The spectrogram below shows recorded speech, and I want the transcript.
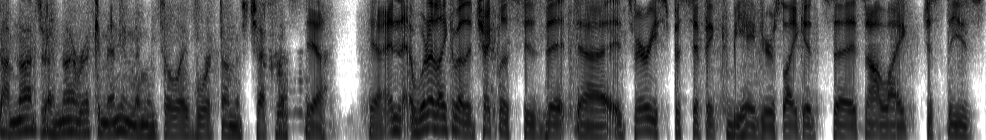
I'm not I'm not recommending them until they've worked on this checklist. Yeah. Yeah. And what I like about the checklist is that uh, it's very specific behaviors. Like it's uh, it's not like just these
